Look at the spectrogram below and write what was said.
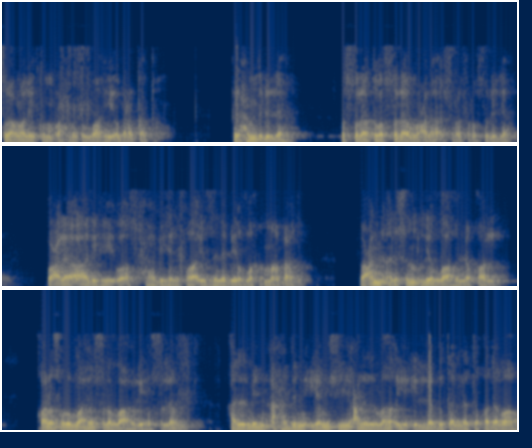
السلام عليكم ورحمة الله وبركاته. الحمد لله والصلاة والسلام على أشرف رسول الله وعلى آله وأصحابه الفائزين بالله أما بعد. وعن أنس رضي الله عنه قال قال رسول الله صلى الله عليه وسلم هل من أحد يمشي على الماء إلا ابتلت قدماه؟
